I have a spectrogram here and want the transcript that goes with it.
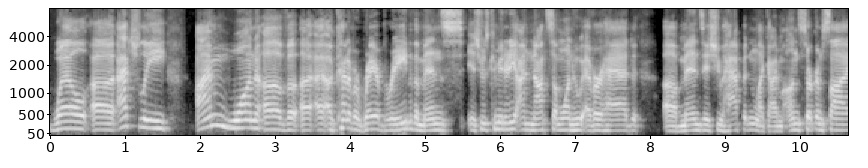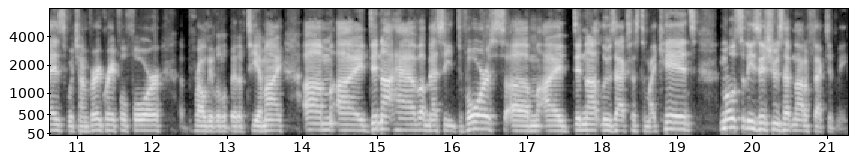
Well, uh, actually, I'm one of a, a, a, kind of a rare breed the men's issues community. I'm not someone who ever had a men's issue happen. Like I'm uncircumcised, which I'm very grateful for. Probably a little bit of TMI. Um, I did not have a messy divorce. Um, I did not lose access to my kids. Most of these issues have not affected me,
